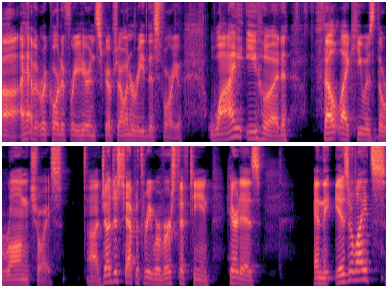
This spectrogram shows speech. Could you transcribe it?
uh, I have it recorded for you here in scripture. I want to read this for you. Why Ehud felt like he was the wrong choice. Uh, Judges chapter 3, where verse 15, here it is. And the Israelites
